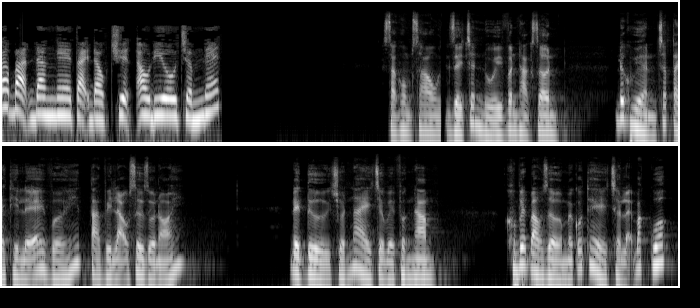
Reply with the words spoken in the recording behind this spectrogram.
Các bạn đang nghe tại đọc chuyện audio.net Sáng hôm sau, dưới chân núi Vân Hạc Sơn, Đức Huyền chắp tay thi lễ với Tả Vi Lão Sư rồi nói Đệ tử chuyến này trở về phương Nam, không biết bao giờ mới có thể trở lại Bắc Quốc.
